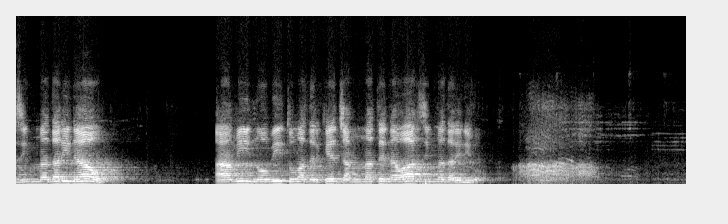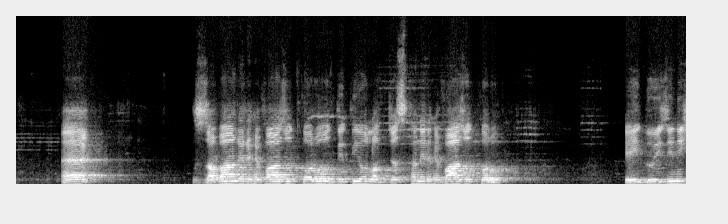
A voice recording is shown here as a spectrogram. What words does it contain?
জিম্মাদারি নাও, আমি নবী তোমাদেরকে জান্নাতে নেওয়ার জিম্মাদারি নিব। এক, জবানের হেফাজত করো, দ্বিতীয় লজ্জাস্থানের হেফাজত করো। এই দুই জিনিস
